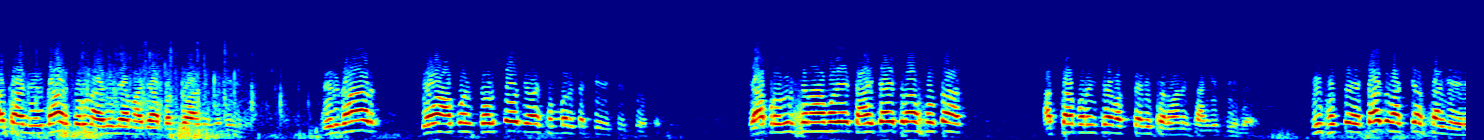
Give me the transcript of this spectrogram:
असा निर्धार करून आलेल्या माझ्या बंधू आणि भगिनी. निर्धार जेव्हा आपण करतो तेव्हा शंभर टक्के यशस्वी होतो. या प्रदूषणामुळे काय काय त्रास होतात आतापर्यंतच्या वक्त्यांनी सर्वांनी सांगितलेलं मी फक्त एकाच वाक्यात सांगेन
